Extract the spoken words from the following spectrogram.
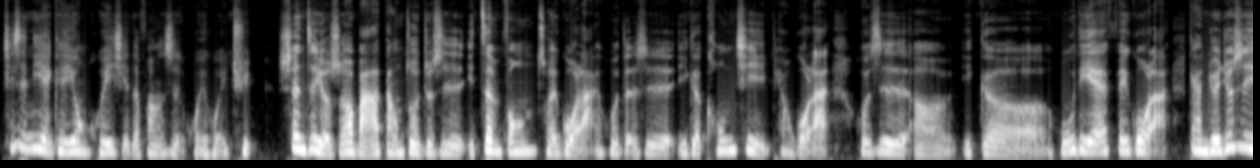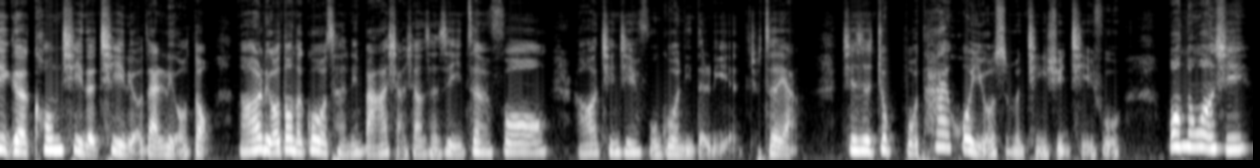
其实你也可以用诙谐的方式回回去，甚至有时候把它当做就是一阵风吹过来，或者是一个空气飘过来，或是呃一个蝴蝶飞过来，感觉就是一个空气的气流在流动，然后流动的过程，你把它想象成是一阵风，然后轻轻拂过你的脸，就这样，其实就不太会有什么情绪起伏。忘东忘西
